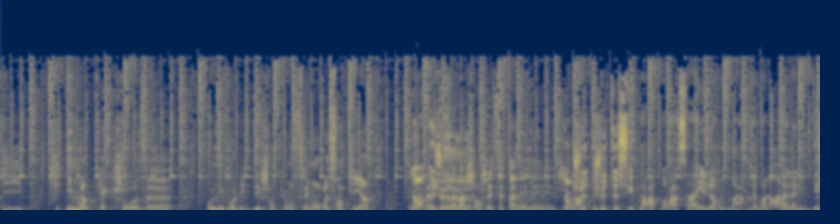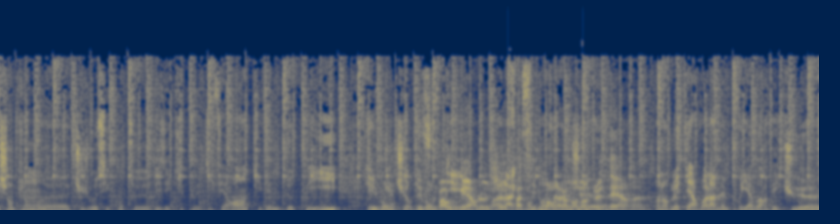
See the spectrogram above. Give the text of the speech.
Qui, qui- il manque quelque chose euh, au niveau Ligue des Champions. C'est mon ressenti, hein. Non, mais que je. ça va changer cette année, mais Non, pas. je, je te suis par rapport à ça. Et leur, bah après voilà, la Ligue des Champions, euh, tu joues aussi contre des équipes différentes qui viennent d'autres pays, qui vont, culture qui vont pas ouvrir le jeu facilement comme en jeu. Angleterre. euh. En Angleterre, voilà, même pour y avoir vécu euh,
